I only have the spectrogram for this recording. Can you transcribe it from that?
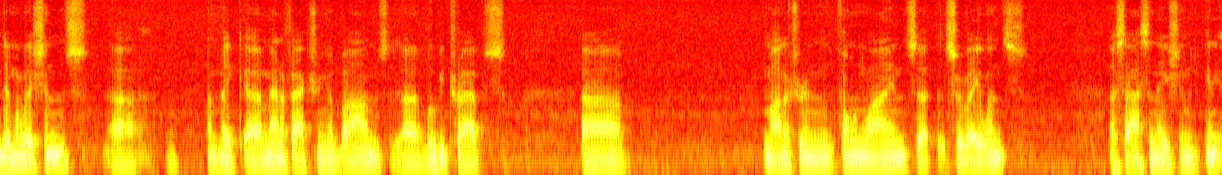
demolitions, uh, make uh, manufacturing of bombs, uh, booby traps, monitoring phone lines, surveillance, assassination, any,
